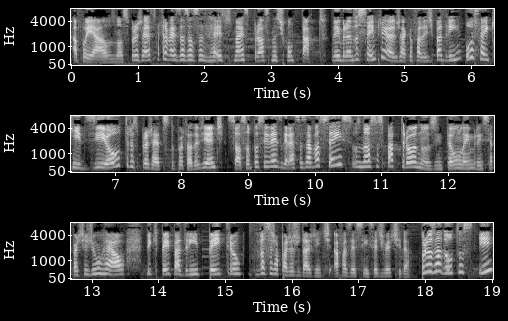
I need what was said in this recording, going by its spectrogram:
apoiar os nossos projetos, através das nossas redes mais próximas de contato. Lembrando sempre, já que eu falei de padrinho, o SciKids e outros projetos do Portal Deviante só são possíveis graças a vocês, os nossos patronos. Então lembrem-se, a partir de um real, PicPay, Padrinho e Patreon, você já pode ajudar a gente a fazer a ciência divertida pros adultos e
